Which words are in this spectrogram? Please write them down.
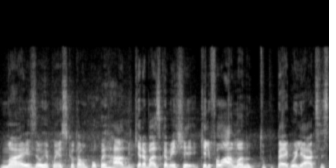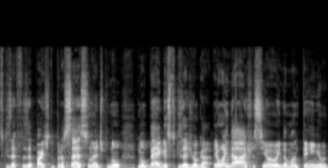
mas eu reconheço que eu tava um pouco errado, que era basicamente que ele falou, ah, mano, tu pega o Early Access se tu quiser fazer parte do processo, né? Tipo, não, não pega se tu quiser jogar. Eu ainda acho, assim, ó, eu ainda mantenho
